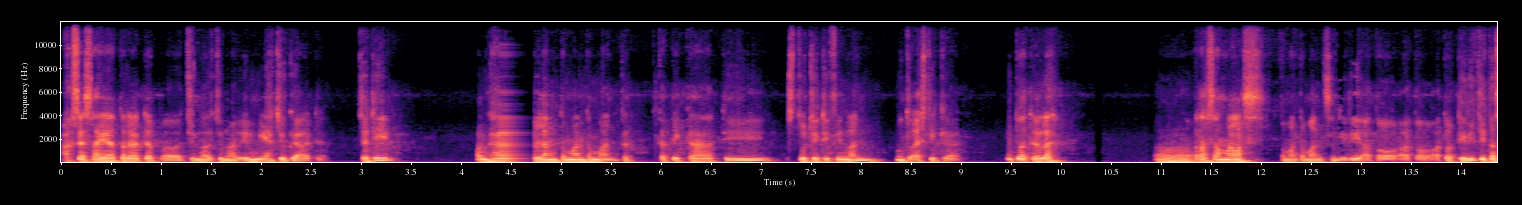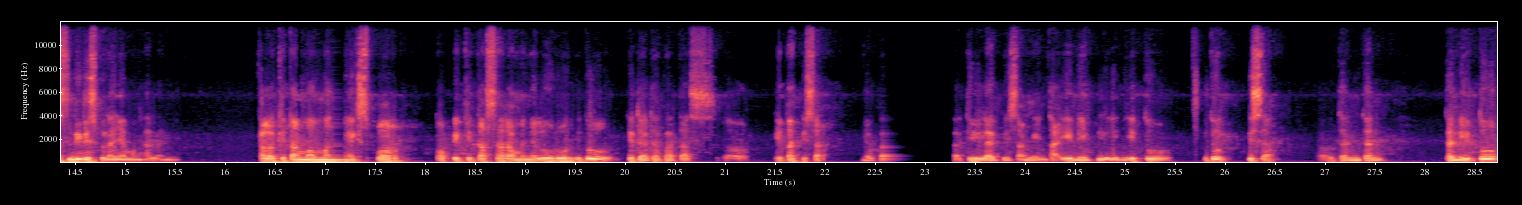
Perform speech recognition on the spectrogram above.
Akses saya terhadap eh, jurnal-jurnal uh, ilmiah juga ada. Jadi penghalang teman-teman ketika di studi di Finland untuk S3 itu adalah uh, rasa malas teman-teman sendiri atau atau atau diri kita sendiri sebenarnya menghalangi. Kalau kita mau mengeksplor topik kita secara menyeluruh itu tidak ada batas. Eh, kita bisa nyoba di lab, bisa minta ini, beliin itu, itu bisa. Eh, dan dan dan itu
